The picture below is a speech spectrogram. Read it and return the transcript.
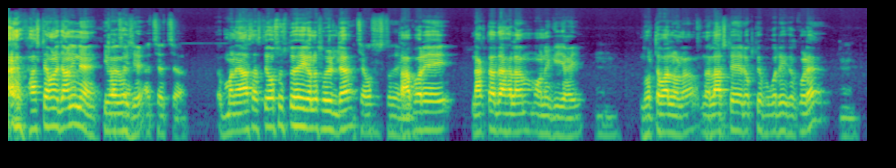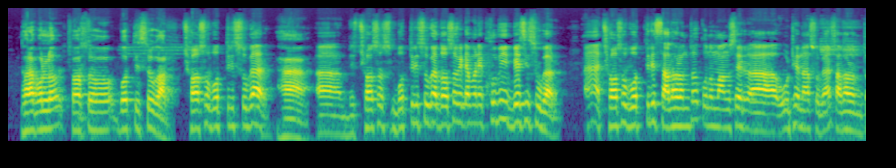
ফার্স্টে আমরা জানি না কীভাবে আচ্ছা, হয়েছে। আচ্ছা আচ্ছা। মানে আস্তে আস্তে অসুস্থ হয়ে গেল শরীরটা। আচ্ছা অসুস্থ হয়ে তারপরে ডাক্তার দেখালাম অনেক হুম, ধরতে পারল না। লাস্টে রক্ত পরীক্ষা করে ধরা পড়ল ছশো বত্রিশ সুগার ছশো বত্রিশ সুগার হ্যাঁ। ছশো বত্রিশ সুগার দশক এটা মানে খুবই বেশি সুগার হ্যাঁ ছশো বত্রিশ সাধারণত কোনো মানুষের উঠে না সুগার সাধারণত।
